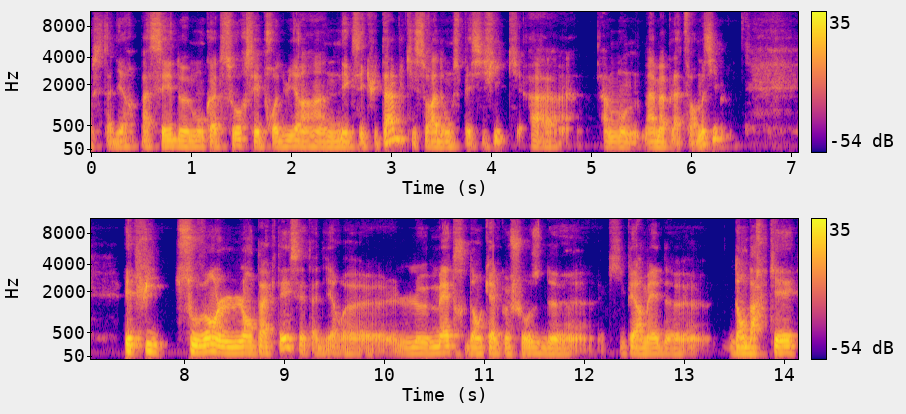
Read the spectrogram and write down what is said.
c'est-à-dire passer de mon code source et produire un exécutable qui sera donc spécifique à, ma plateforme cible. Et puis souvent l'empacter, c'est-à-dire euh, le mettre dans quelque chose de, qui permet d'embarquer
